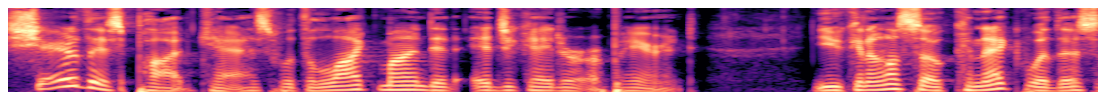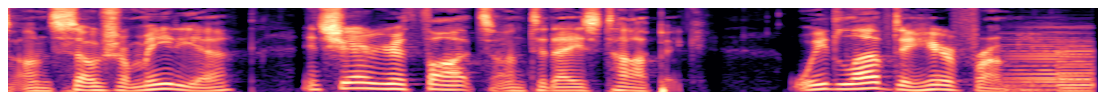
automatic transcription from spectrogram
share this podcast with a like minded educator or parent. You can also connect with us on social media and share your thoughts on today's topic. We'd love to hear from you.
